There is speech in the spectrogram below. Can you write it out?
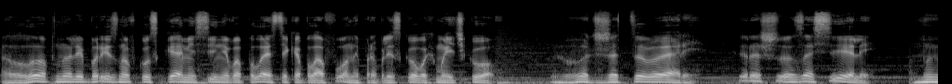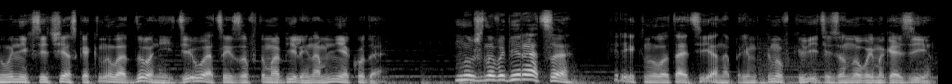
Лопнули, брызнув кусками синего пластика плафоны проблесковых маячков. Вот же твари! Хорошо засели. Мы у них сейчас как на ладони, деваться из автомобилей нам некуда. «Нужно выбираться!» — крикнула Татьяна, примкнув к Витязю новый магазин.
